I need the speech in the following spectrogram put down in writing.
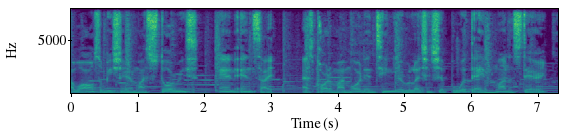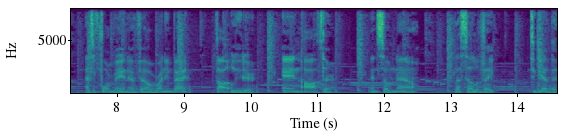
I will also be sharing my stories and insight as part of my more than 10 year relationship with a monastery as a former NFL running back, thought leader, and author. And so now, let's elevate together.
